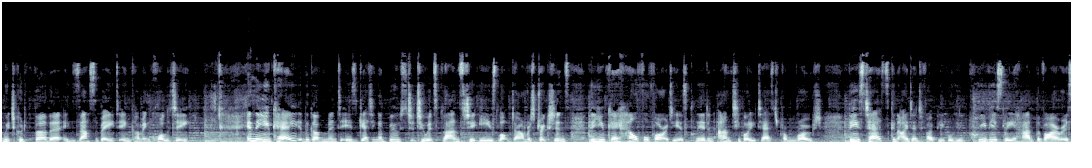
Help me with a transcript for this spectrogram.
which could further exacerbate income inequality. In the UK, the government is getting a boost to its plans to ease lockdown restrictions. The UK Health Authority has cleared an antibody test from Roche. These tests can identify people who previously had the virus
